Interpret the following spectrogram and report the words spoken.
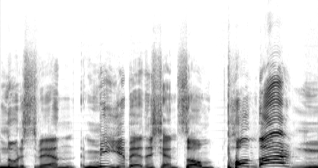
Nordsveen, mye bedre kjent som Ponderen!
